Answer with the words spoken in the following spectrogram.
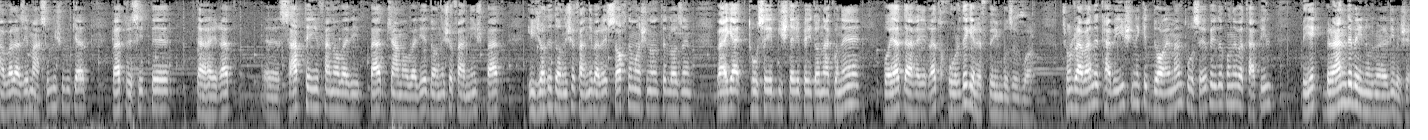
اول از یه محصولی شروع کرد بعد رسید به در حقیقت ثبت این فناوری بعد جمعآوری دانش فنیش بعد ایجاد دانش فنی برای ساخت ماشینات لازم. و اگر توسعه بیشتری پیدا نکنه باید در حقیقت خورده گرفت به این بزرگوار. چون روند طبیعیش اینه که دائما توسعه پیدا کنه و تبدیل به یک برند بین المللی بشه.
